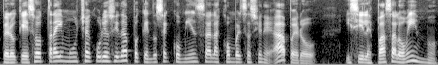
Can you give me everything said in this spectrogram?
pero que eso trae mucha curiosidad porque entonces comienzan las conversaciones. Ah pero y si les pasa lo mismo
